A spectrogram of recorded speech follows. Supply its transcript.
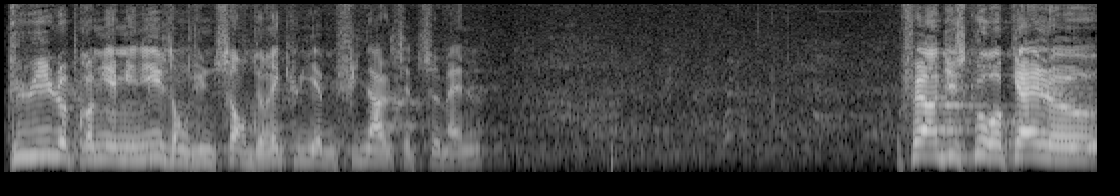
puis le Premier ministre dans une sorte de requiem final cette semaine, fait un discours auquel euh,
